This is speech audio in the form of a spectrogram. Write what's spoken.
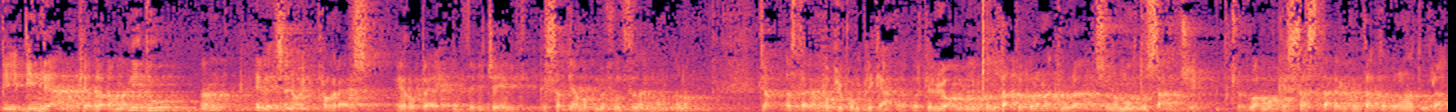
l'indiano che adora Manitou, no? e invece noi progresso, europei, intelligenti, che sappiamo come funziona il mondo. No? Cioè, la storia è un po' più complicata, perché gli uomini in contatto con la natura sono molto saggi, cioè l'uomo che sa stare in contatto con la natura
